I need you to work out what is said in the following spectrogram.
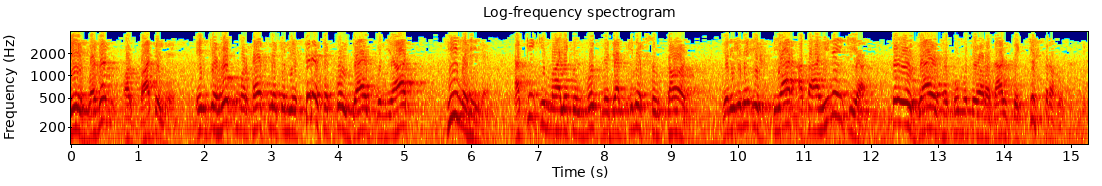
بے وزن اور باطل ہیں۔ ان کے حکم اور فیصلے کے لیے سرے سے کوئی جائز بنیاد ہی نہیں ہے۔ حقیقی مالک الملک نے جب انہیں سلطان یعنی انہیں اختیار عطا ہی نہیں کیا، تو وہ جائز حکومتیں اور عدالتیں کس طرح ہو سکتی؟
